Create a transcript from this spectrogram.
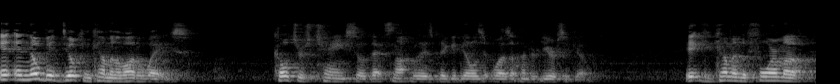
and, and no big deal can come in a lot of ways. Culture's changed, so that's not really as big a deal as it was a hundred years ago. It can come in the form of,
